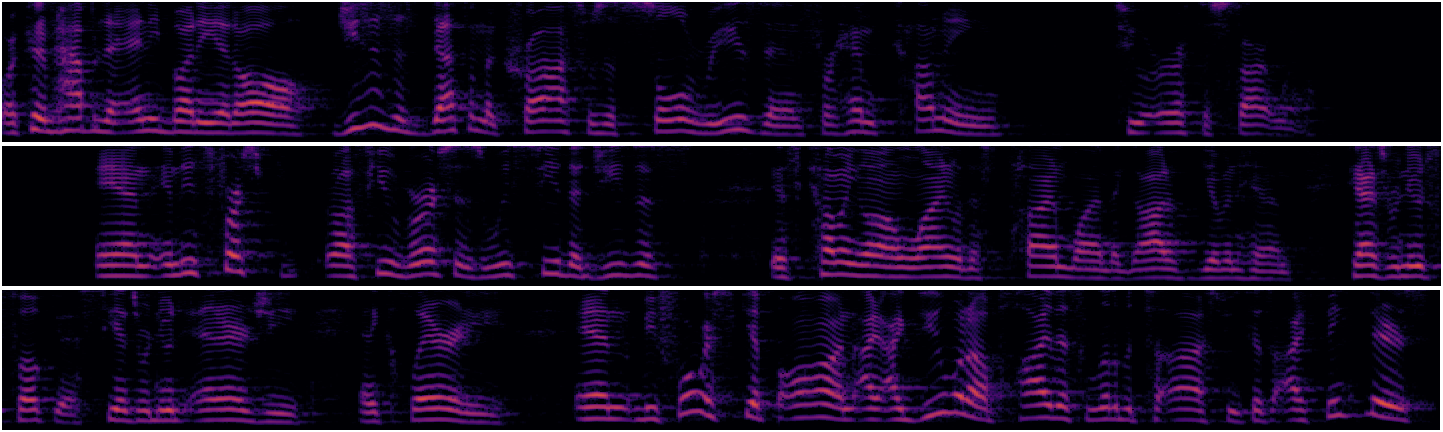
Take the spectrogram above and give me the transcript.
or could have happened to anybody at all. Jesus' death on the cross was the sole reason for him coming to earth to start with. And in these first uh, few verses, we see that Jesus is coming online with this timeline that God has given him. He has renewed focus, he has renewed energy and clarity. And before we skip on, I, I do want to apply this a little bit to us because I think there's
